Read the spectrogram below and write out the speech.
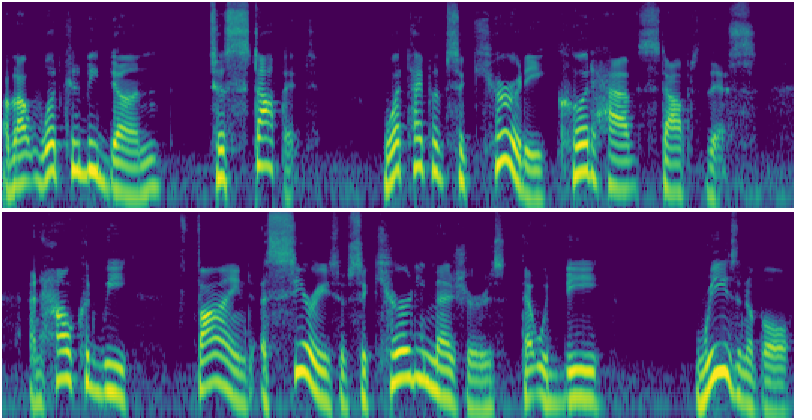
about what could be done to stop it. What type of security could have stopped this? And how could we find a series of security measures that would be reasonable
